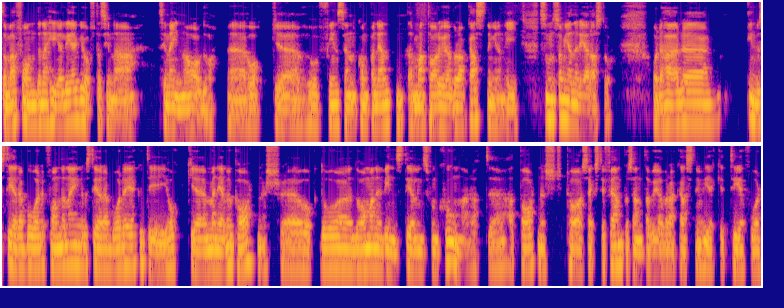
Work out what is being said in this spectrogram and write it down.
de här fonderna heläger ofta sina, sina innehav. Då. Eh, och, Eh, och finns en komponent där man tar överavkastningen i, som, som genereras. Då. Och det här eh, investerar både, fonderna investerar både i equity och, eh, men även partners och då, då har man en vinstdelningsfunktion här att, att partners tar 65 procent av överavkastningen och EQT får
